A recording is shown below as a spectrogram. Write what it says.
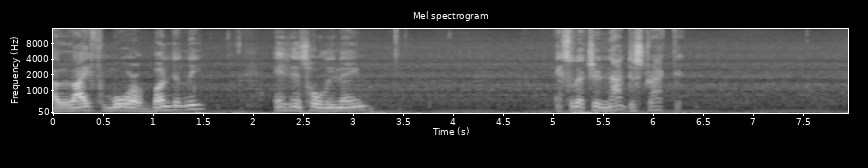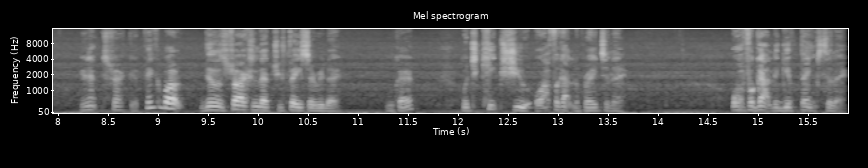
a life more abundantly in His holy name and so that you're not distracted. You're not distracted. Think about the distraction that you face every day, okay? Which keeps you, oh, I forgot to pray today. Oh, I forgot to give thanks today.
